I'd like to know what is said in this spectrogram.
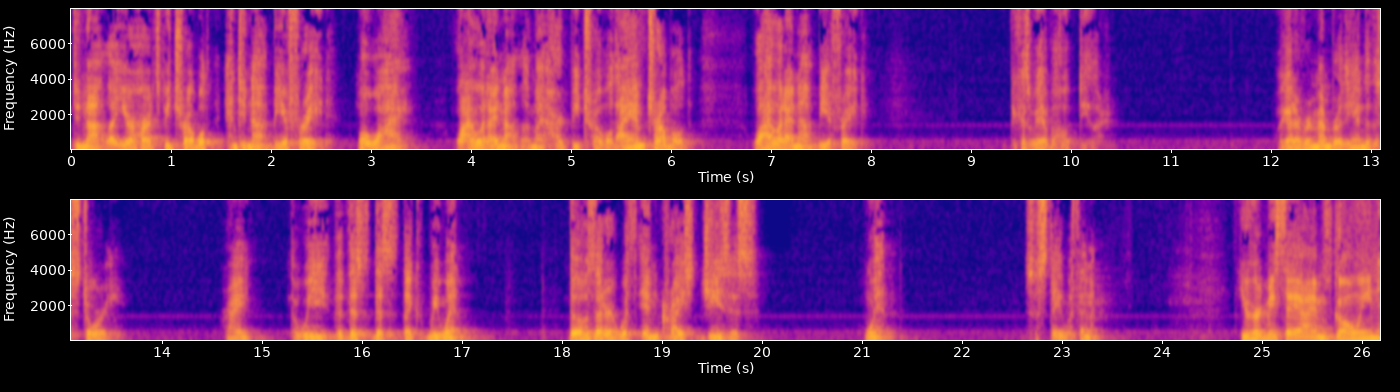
Do not let your hearts be troubled and do not be afraid. Well, why? Why would I not let my heart be troubled? I am troubled. Why would I not be afraid? Because we have a hope dealer. We got to remember the end of the story, right? That we, that this, this, like we win those that are within Christ Jesus win. So stay within him. You heard me say, I am going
